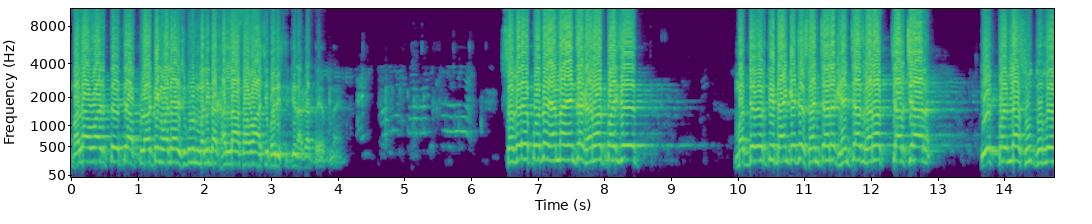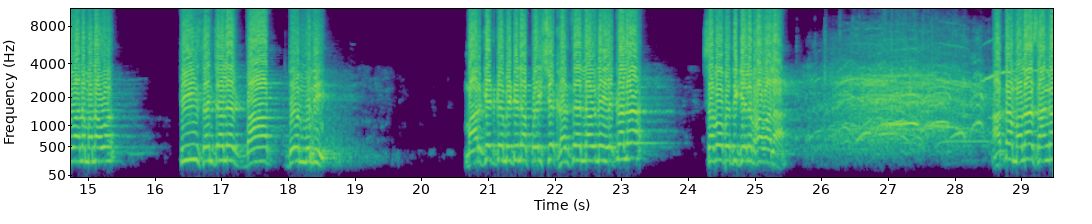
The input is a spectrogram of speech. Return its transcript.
मला वाटतंय त्या प्लॉटिंग वाल्याकडून मलिदा खाल्ला असावा अशी परिस्थिती नाकारता येत नाही. सगळे पद यांना यांच्या घरात पाहिजेत मध्यवर्ती बँकेचे संचालक ह्यांच्याच घरात चार चार. एक पडला दुर्दैवानं म्हणावं. तीन संचालक बाप दोन मुली. मार्केट कमिटीला पैसे खर्चायला लावले एकाला सभापती केलं भावाला. आता मला सांगा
